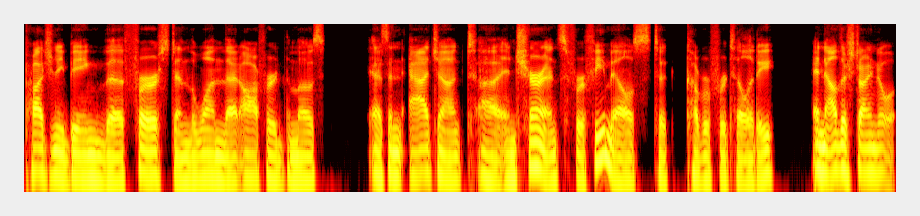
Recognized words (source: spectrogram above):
Progyny being the first and the one that offered the most as an adjunct uh, insurance for females to cover fertility. And now they're starting to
